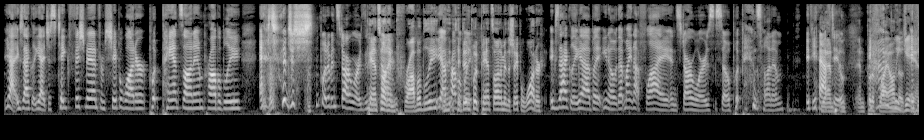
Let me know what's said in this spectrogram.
yeah, exactly. Yeah, just take Fishman from Shape of Water, put pants on him probably, and just put him in Star Wars. and Pants on him, probably. Yeah, probably. they didn't put pants on him in the shape of water. Exactly. Yeah, but you know that might not fly in Star Wars, so put pants on him if you Yeah, have and- to. and, and put a How fly did on we those get pants.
